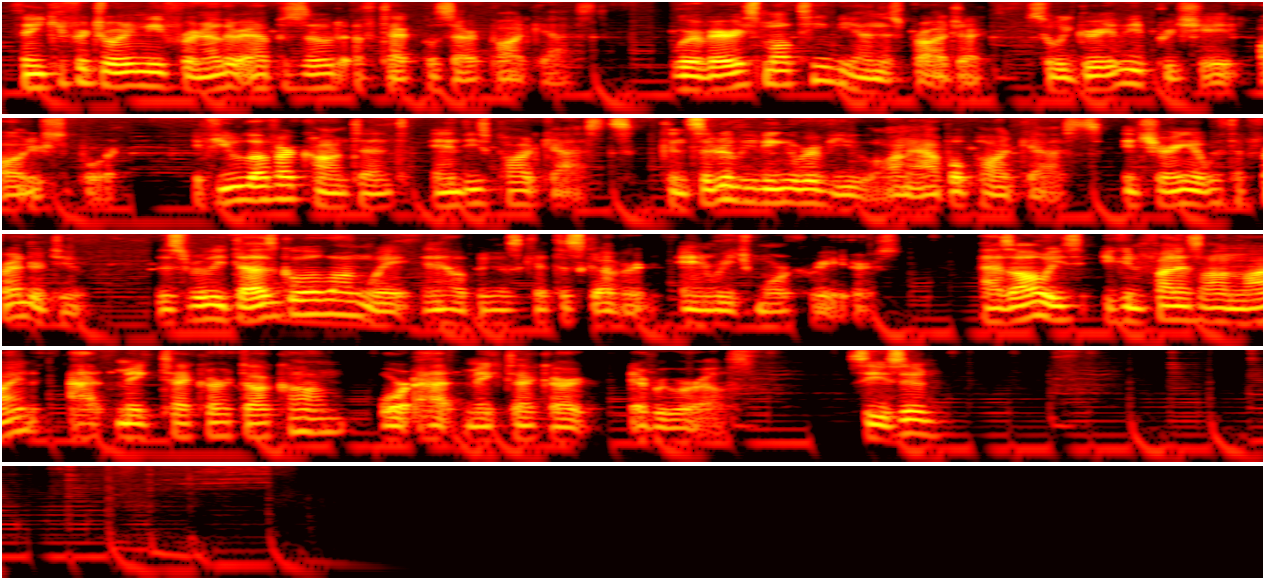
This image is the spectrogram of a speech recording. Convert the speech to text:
Thank you for joining me for another episode of Tech Plus Art Podcast. We're a very small team behind this project, so we greatly appreciate all your support. If you love our content and these podcasts, consider leaving a review on Apple Podcasts and sharing it with a friend or two. This really does go a long way in helping us get discovered and reach more creators. As always, you can find us online at maketechart.com or at maketechart everywhere else. See you soon.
